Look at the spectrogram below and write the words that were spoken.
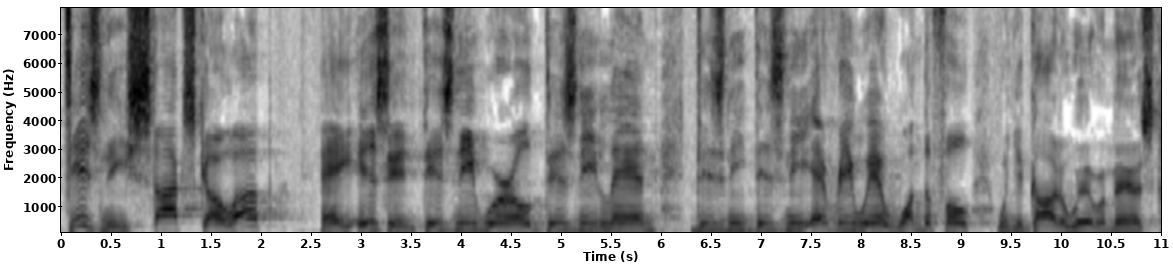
Disney stocks go up Hey, isn't Disney World, Disneyland, Disney, Disney everywhere wonderful when you gotta wear a mask,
